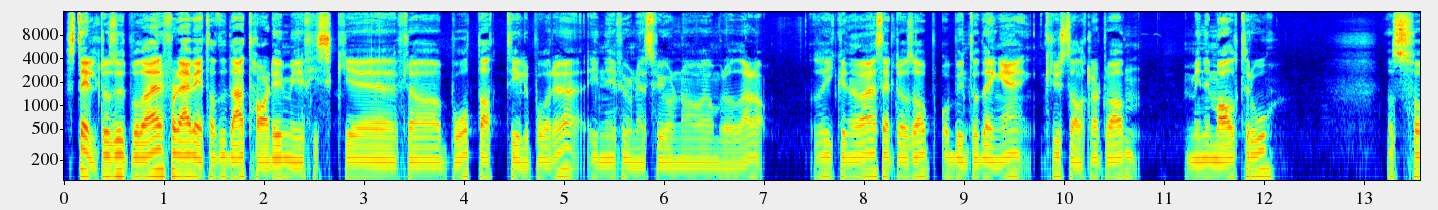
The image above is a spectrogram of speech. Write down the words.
Stelte oss utpå der, for jeg vet at der tar de mye fisk eh, fra båt da, tidlig på året. Inn i Furnesfjorden og området der, da. Så gikk vi ned der, stelte oss opp og begynte å denge. Krystallklart vann. Minimal tro. Og så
